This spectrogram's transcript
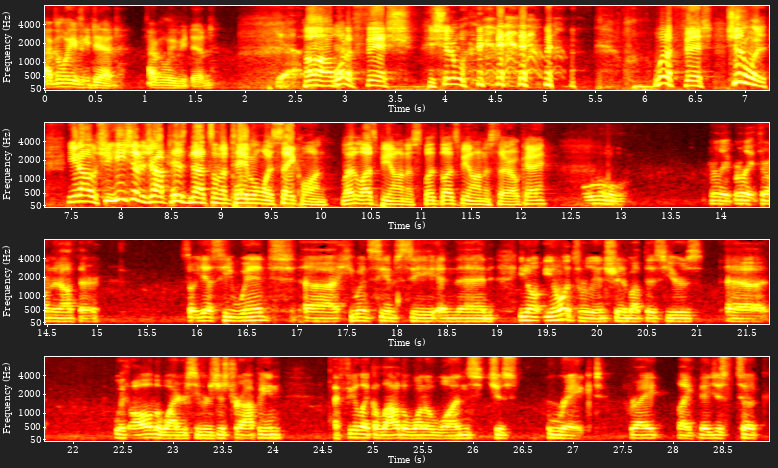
I believe he did. I believe he did. Yeah. Oh, what a fish! He should have. What a fish! Should have, you know, he should have dropped his nuts on the table with Saquon. Let, let's be honest. Let, let's be honest there, okay? Ooh, really, really throwing it out there. So yes, he went. Uh, he went CMC, and then you know, you know what's really interesting about this year's uh, with all the wide receivers just dropping. I feel like a lot of the 101s just raked, right? Like they just took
